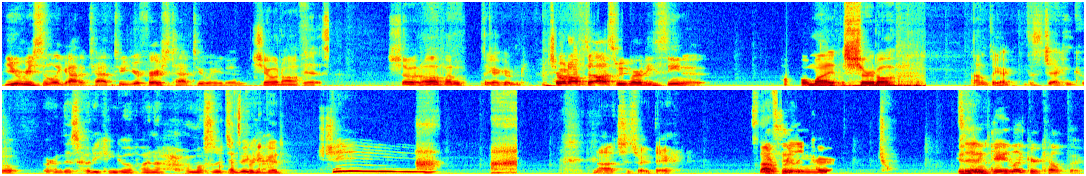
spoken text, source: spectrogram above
you recently got a tattoo, your first tattoo, Aidan. show it off. Yes. Show it off. I don't think I could Show it off to us. We've already seen it. Pull my shirt off. I don't think I this jacket can go up, or this hoodie can go up. I know my muscles are too That's big. pretty good. She. No, it's just right there. It's not It's really in- curved. Is it in Gaelic or Celtic?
